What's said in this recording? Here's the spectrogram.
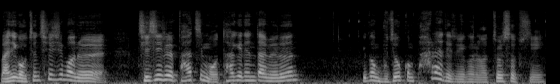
만약에 5,070원을 지지를 받지 못하게 된다면은 이건 무조건 팔아야 되죠. 이건 어쩔 수 없이.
